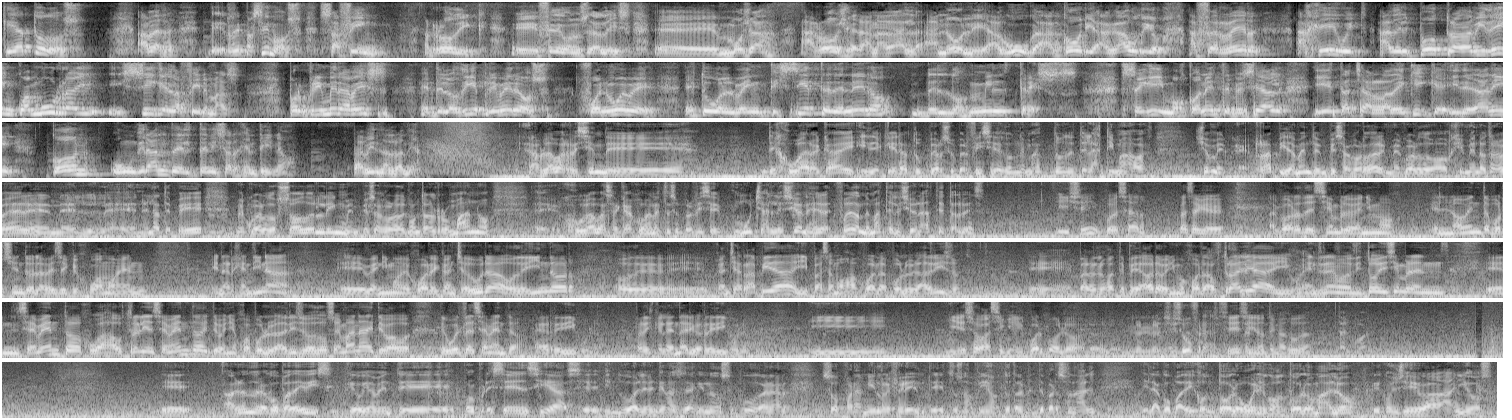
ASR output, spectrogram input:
que a todos. A ver, eh, repasemos. Safin, Rodic, eh, Fede González, eh, Moyá, a Roger, a Nadal, a Nole, a Guga, a Coria, a Gaudio, a Ferrer, a Hewitt, a Del Potro, a Davidenco, a Murray y siguen las firmas. Por primera vez, entre los 10 primeros, fue 9, estuvo el 27 de enero del 2003. Seguimos con este especial y esta charla de Quique y de Dani con un grande del tenis argentino. David Nalbandia. Hablabas recién de, de jugar acá y de que era tu peor superficie donde, donde te lastimabas. Yo me, rápidamente empiezo a acordar y me acuerdo Jimeno Traver en el, en el ATP, me acuerdo Soderling, me empiezo a acordar contra el rumano. Eh, jugabas acá, jugando en esta superficie, muchas lesiones. ¿Fue donde más te lesionaste tal vez? Y sí, puede ser. Pasa que, acordate, siempre venimos el 90% de las veces que jugamos en, en Argentina eh, venimos de jugar de cancha dura o de indoor o de eh, cancha rápida y pasamos a jugar a polvo y ladrillo. Eh, para los ATP de ahora venimos a jugar a Australia y entrenamos todo diciembre en, cemento, jugás a Australia en cemento y te venías a jugar polvo y ladrillo dos semanas y te vas de vuelta al cemento. Es ridículo. Para el calendario es ridículo. Y, eso hace que el cuerpo lo, sufra. Sí, sí, no tengas duda. Tal cual. Hablando de la Copa Davis, que obviamente por presencias, indudablemente más allá que no se pudo ganar, sos para mí el referente. Esto es una opinión totalmente personal de la Copa Davis con todo lo bueno y con todo lo malo que conlleva años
